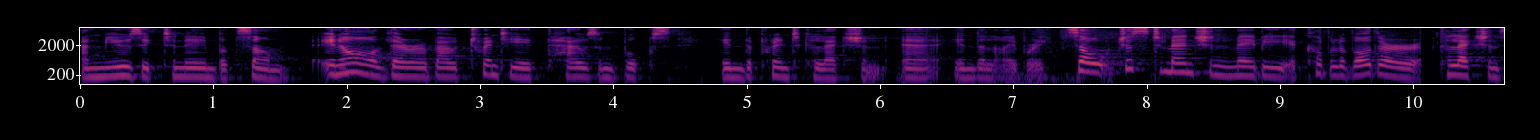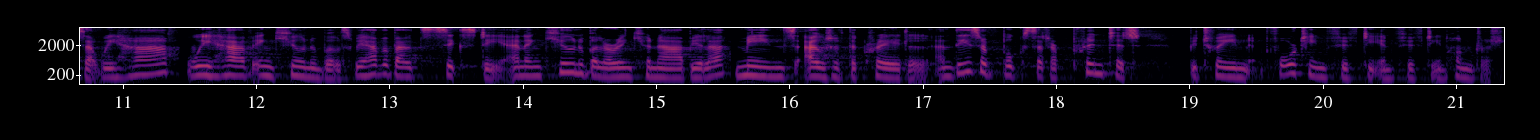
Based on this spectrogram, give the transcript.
and music, to name but some. In all, there are about 28,000 books in the print collection uh, in the library. So, just to mention maybe a couple of other collections that we have, we have incunables. We have about 60, and incunable or incunabula means out of the cradle, and these are books that are printed between 1450 and 1500.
